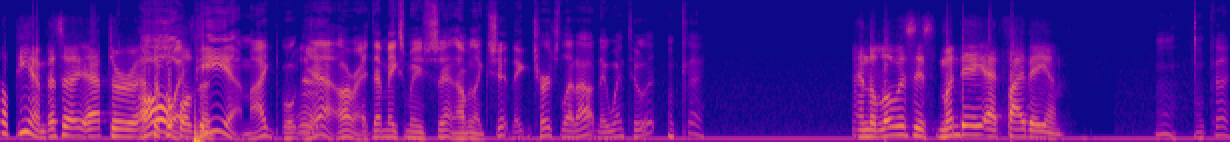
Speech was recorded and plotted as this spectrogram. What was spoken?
Oh, p.m. That's uh, after after oh, football's at done. PM. I well, yeah. Yeah. All right, that makes me sense. I'm like, shit. They church let out and they went to it. Okay. And the lowest is Monday at 5 a.m. Hmm, okay.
